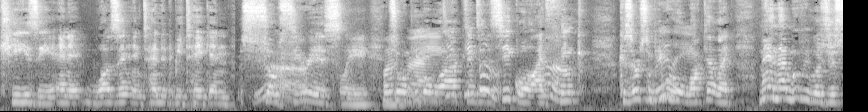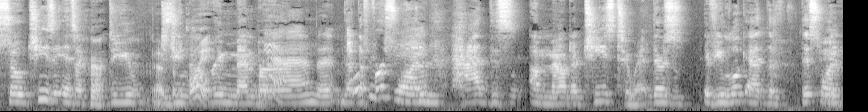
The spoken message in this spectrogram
cheesy and it wasn't intended to be taken so Yeah. seriously. so when Right. people walked Do into the people- sequel, I think because there were some people Really? who walked out like, "Man, that movie was just so cheesy." It's like, do you That's did you the not point. remember? Yeah, but that the first one Interesting. had this amount of cheese to it. There's if you look at the this one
